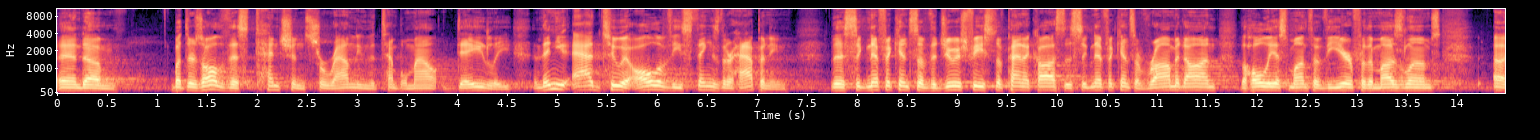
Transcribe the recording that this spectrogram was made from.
And um, but there's all this tension surrounding the Temple Mount daily, and then you add to it all of these things that are happening the significance of the Jewish feast of Pentecost, the significance of Ramadan, the holiest month of the year for the Muslims, uh,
